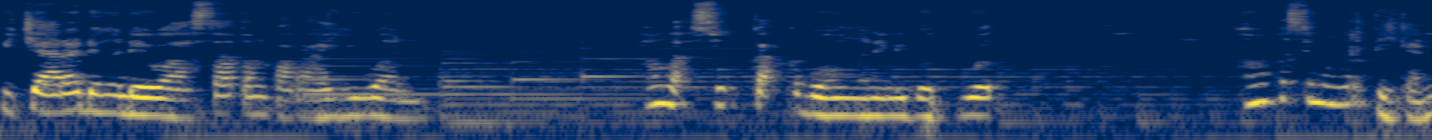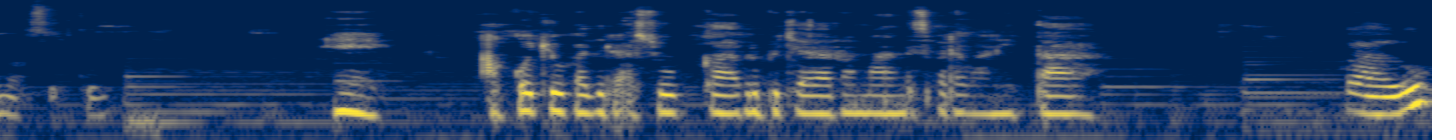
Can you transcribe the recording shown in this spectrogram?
Bicara dengan dewasa tanpa rayuan. Aku gak suka kebohongan yang dibuat-buat. Kamu pasti mengerti kan maksudku? Hei, aku juga tidak suka berbicara romantis pada wanita. Lalu,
